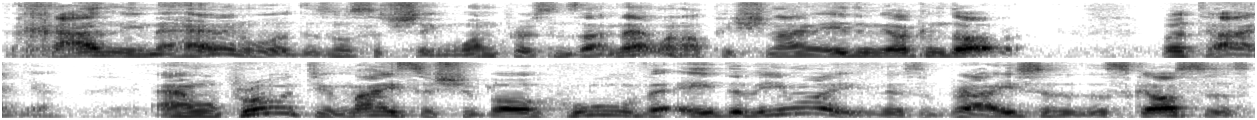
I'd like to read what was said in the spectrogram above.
Well, there's no such thing. One person's not in that one. But Tanya. And we'll prove it to you. There's a brayso that discusses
